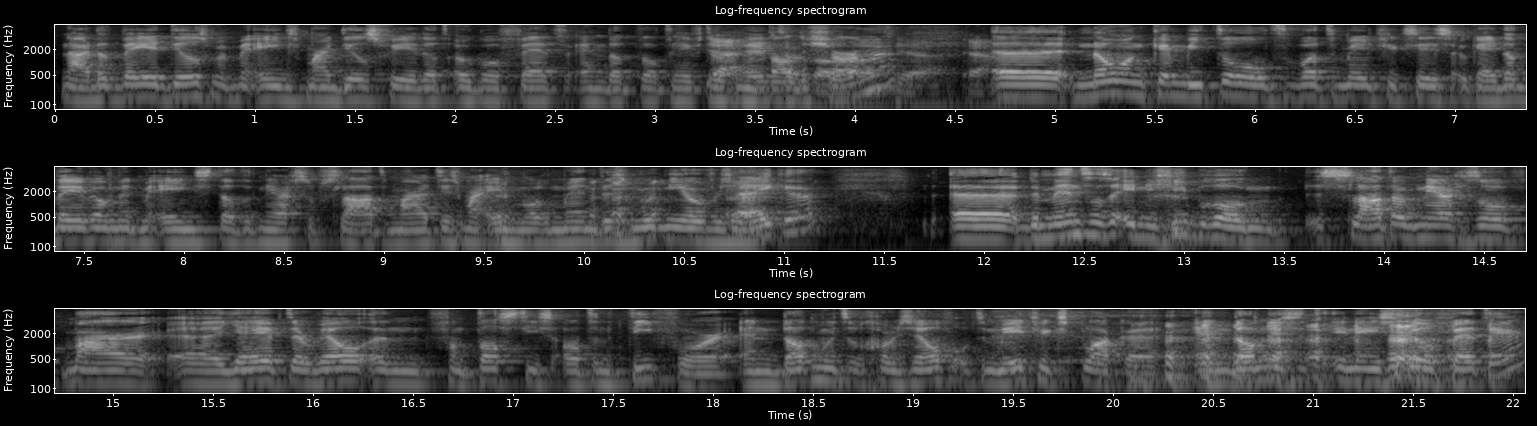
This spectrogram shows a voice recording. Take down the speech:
Nou, dat ben je deels met me eens, maar deels vind je dat ook wel vet. En dat, dat heeft ook ja, een bepaalde charme. wat. Eh, no one can be told what the Matrix is. Oké, dat ben je wel met me eens dat het nergens op slaat. Maar het is maar één moment, dus moet niet over Eh, de mens als energiebron slaat ook nergens op. Maar eh, jij hebt er wel een fantastisch alternatief voor. En dat moeten we gewoon zelf op de Matrix plakken. en dan is het ineens veel vetter.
